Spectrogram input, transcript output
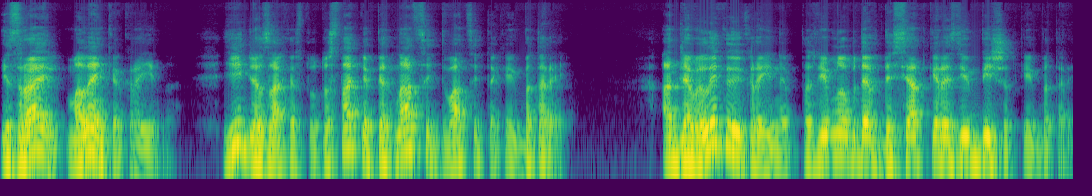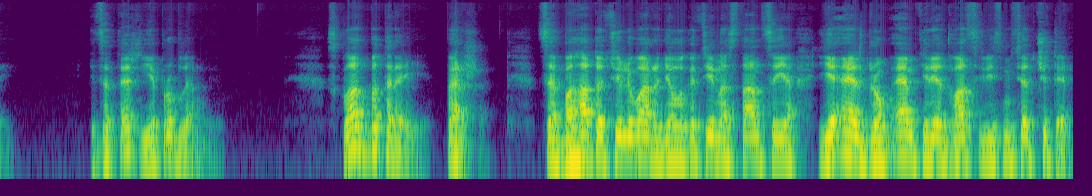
Ізраїль маленька країна. Їй для захисту достатньо 15-20 таких батарей. А для великої країни потрібно буде в десятки разів більше таких батарей. І це теж є проблемою. Склад батареї. Перше. Це багатоцільова радіолокаційна станція ЄЛ М-2084.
